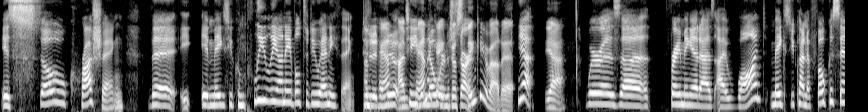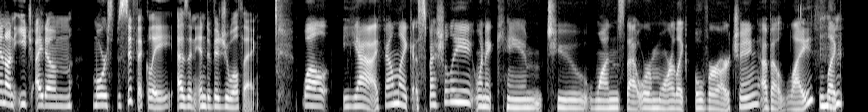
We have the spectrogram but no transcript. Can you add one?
is so crushing that it- makes you completely unable to do anything. To, I'm, pan- to- I'm to even know where to just start. thinking about it. Yeah. Yeah. Whereas uh, framing it as I want makes you kind of focus in on each item more specifically as an individual thing. Well, yeah, I found like, especially when it came to ones that were more like overarching about life, mm-hmm. like,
